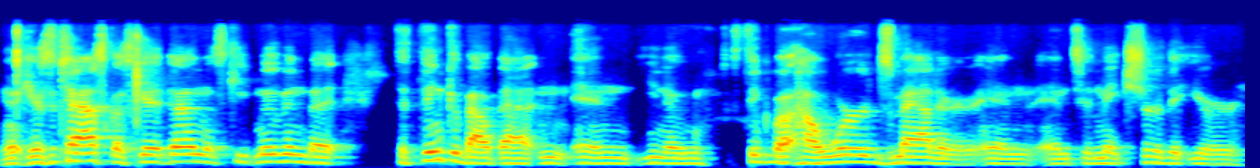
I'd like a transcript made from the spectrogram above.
you know, here's a task, let's get it done, let's keep moving. But to think about that and, and, you know, think about how words matter and, and to make sure that you're,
